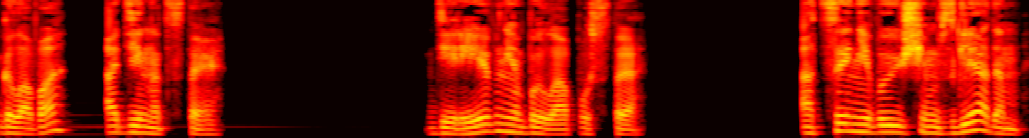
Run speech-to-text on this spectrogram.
Глава 11 Деревня была пуста. Оценивающим взглядом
